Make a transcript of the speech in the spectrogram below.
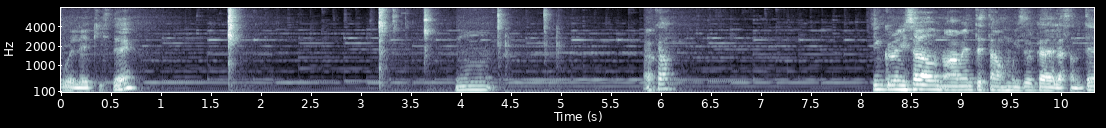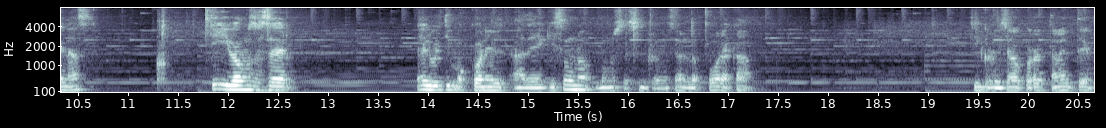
ULXD. Mm. Acá. Sincronizado, nuevamente estamos muy cerca de las antenas. Y vamos a hacer el último con el ADX1. Vamos a sincronizarlo por acá. Sincronizado correctamente.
